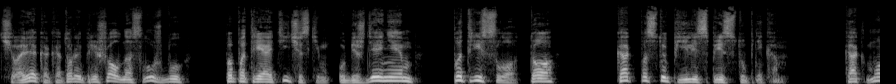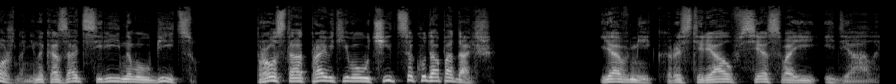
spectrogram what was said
человека, который пришел на службу по патриотическим убеждениям, потрясло то, как поступили с преступником. Как можно не наказать серийного убийцу? Просто отправить его учиться куда подальше. Я вмиг растерял все свои идеалы.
